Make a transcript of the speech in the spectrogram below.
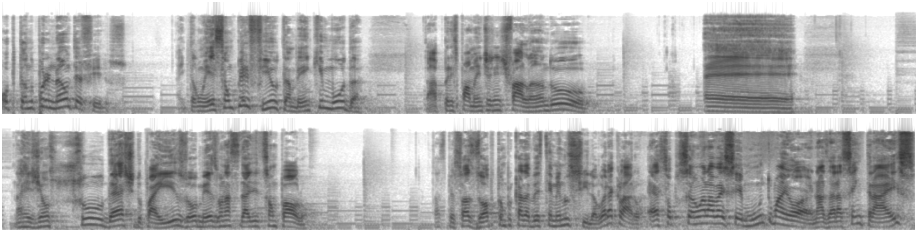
optando por não ter filhos. Então esse é um perfil também que muda, tá? Principalmente a gente falando é, na região sudeste do país ou mesmo na cidade de São Paulo. As pessoas optam por cada vez ter menos filho. Agora é claro, essa opção ela vai ser muito maior nas áreas centrais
